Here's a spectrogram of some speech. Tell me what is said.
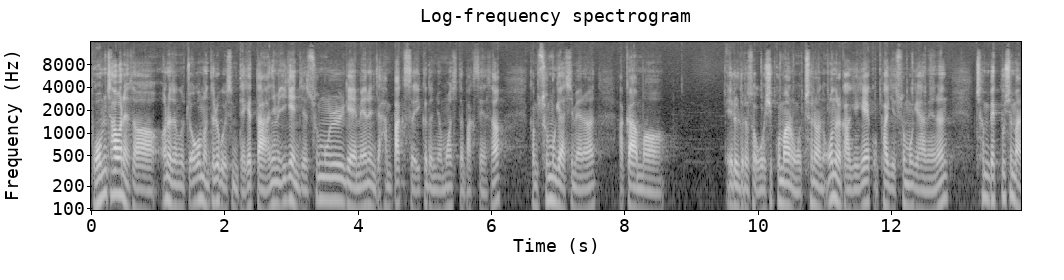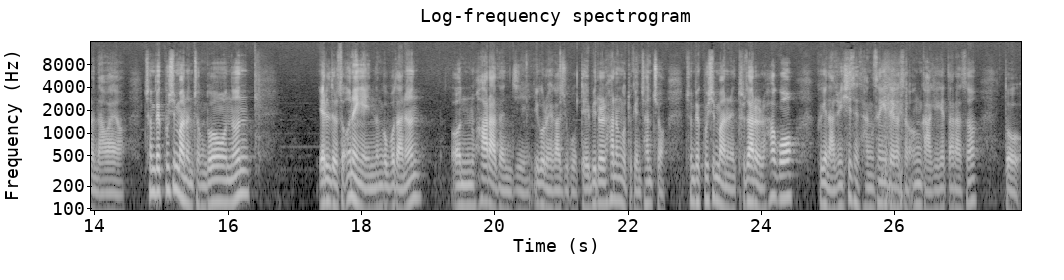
보험 차원에서 어느 정도 조금은 들고 있으면 되겠다. 아니면 이게 이제 20개면 이제 한 박스 있거든요. 몬스터 박스에서. 그럼 20개 하시면은 아까 뭐 예를 들어서 59만 5천 원 오늘 가격에 곱하기 20개 하면은 1190만 원 나와요. 1190만 원 정도는 예를 들어서 은행에 있는 것보다는 언화라든지 이걸로 해가지고 대비를 하는 것도 괜찮죠. 1190만 원에 투자를 하고 그게 나중에 시세 상승이 돼서 은 가격에 따라서 또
